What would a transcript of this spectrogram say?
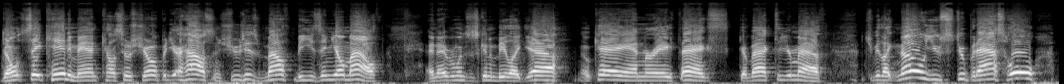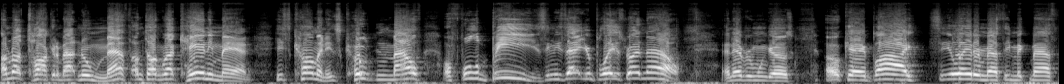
"Don't say Candyman, cause he'll show up at your house and shoot his mouth bees in your mouth." And everyone's just gonna be like, "Yeah, okay, Anne Marie, thanks. Go back to your meth." She'd be like, no, you stupid asshole. I'm not talking about no meth. I'm talking about Candyman. He's coming. His coat and mouth are full of bees, and he's at your place right now. And everyone goes, okay, bye. See you later, Methy McMeth.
